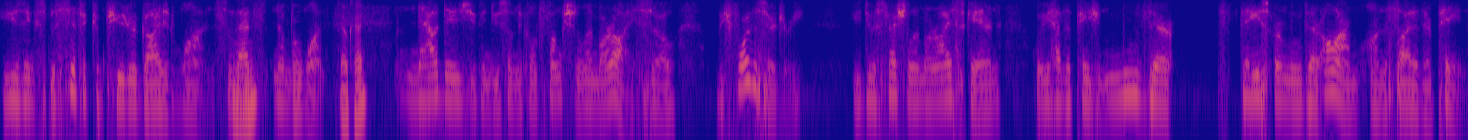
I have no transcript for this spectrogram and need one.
using specific computer guided wands. So that's number one. Okay. Nowadays, you can do something called functional MRI. So before the surgery, you do a special MRI scan where you have the patient move their face or move their arm on the side of their pain.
